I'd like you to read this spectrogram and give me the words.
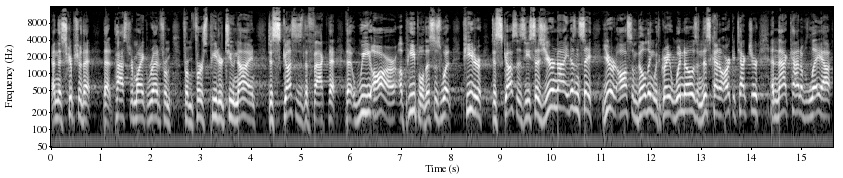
And the scripture that, that Pastor Mike read from, from 1 Peter 2 9 discusses the fact that, that we are a people. This is what Peter discusses. He says, You're not, he doesn't say you're an awesome building with great windows and this kind of architecture and that kind of layout.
